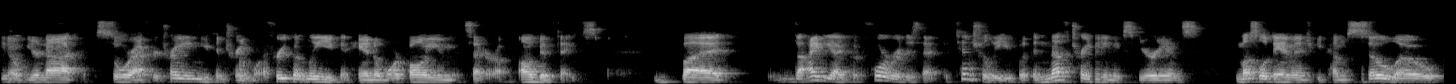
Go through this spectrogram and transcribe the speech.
you know, you're not sore after training, you can train more frequently, you can handle more volume, etc. All good things. But the idea I put forward is that potentially, with enough training experience, muscle damage becomes so low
